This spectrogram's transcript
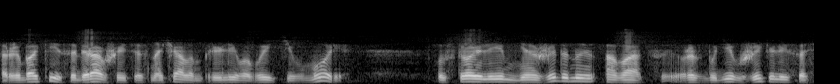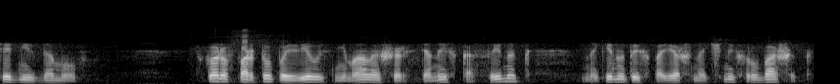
Рыбаки, собиравшиеся с началом прилива выйти в море, устроили им неожиданную овацию, разбудив жителей соседних домов. Скоро в порту появилось немало шерстяных косынок, накинутых поверх ночных рубашек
